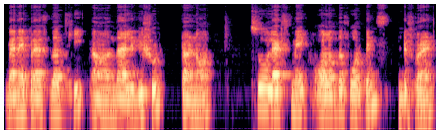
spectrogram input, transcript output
when I press the key uh, the LED should turn on. So let's make all of the four pins different.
